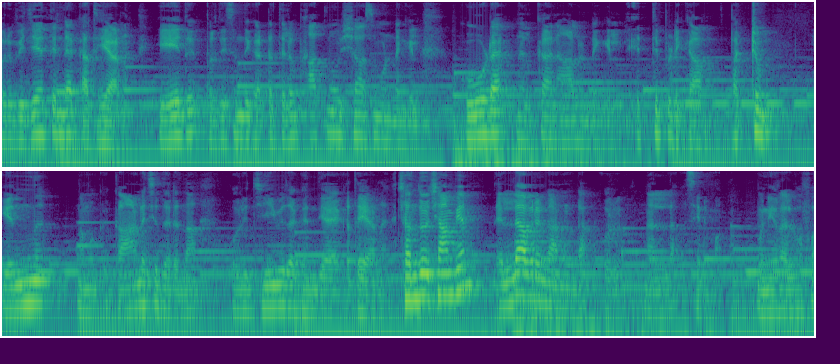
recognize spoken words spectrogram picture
ഒരു വിജയത്തിന്റെ കഥയാണ്. ഏത് പ്രതിസന്ധി ഘട്ടത്തിലും ആത്മവിശ്വാസമുണ്ടെങ്കിൽ കൂടെ നിൽക്കാൻ ആളുണ്ടെങ്കിൽ എത്തിപ്പിടിക്കാൻ പറ്റും എന്ന് നമുക്ക് കാണിച്ചു തരുന്ന ഒരു ജീവിതഗന്ധിയായ കഥയാണ്. ചന്തു ചാമ്പ്യൻ എല്ലാവരും കാണേണ്ട ഒരു നല്ല സിനിമ. മുനീർ അൽവഫ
